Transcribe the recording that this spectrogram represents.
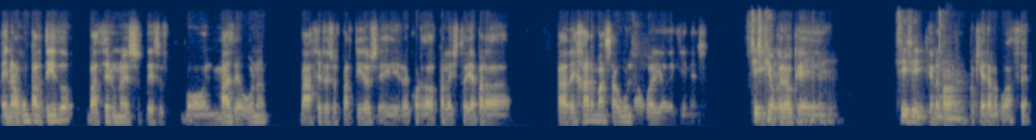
en algún partido va a hacer uno de esos, o en más de uno, va a hacer de esos partidos eh, recordados para la historia para, para dejar más aún la huella de quién es. Sí, es que... yo creo que, sí, sí, que cualquiera lo puede hacer.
